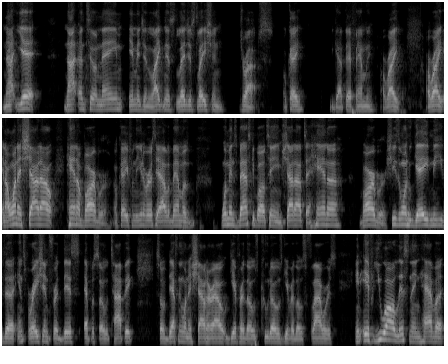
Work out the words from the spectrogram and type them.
Not yet. Not until name, image, and likeness legislation drops. Okay. You got that family? All right. All right. And I want to shout out Hannah Barber, okay, from the University of Alabama's women's basketball team. Shout out to Hannah Barber. She's the one who gave me the inspiration for this episode topic. So definitely want to shout her out, give her those kudos, give her those flowers. And if you all listening have an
